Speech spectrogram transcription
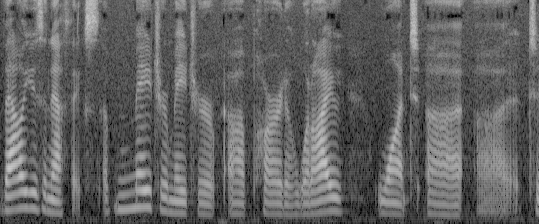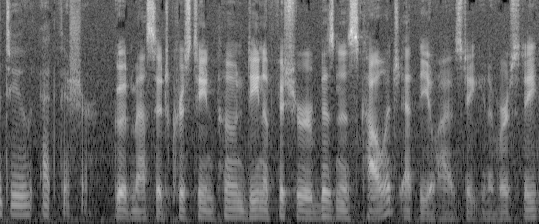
values and ethics, a major, major uh, part of what I want uh, uh, to do at Fisher. Good message. Christine Poon, Dean of Fisher Business College at The Ohio State University.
